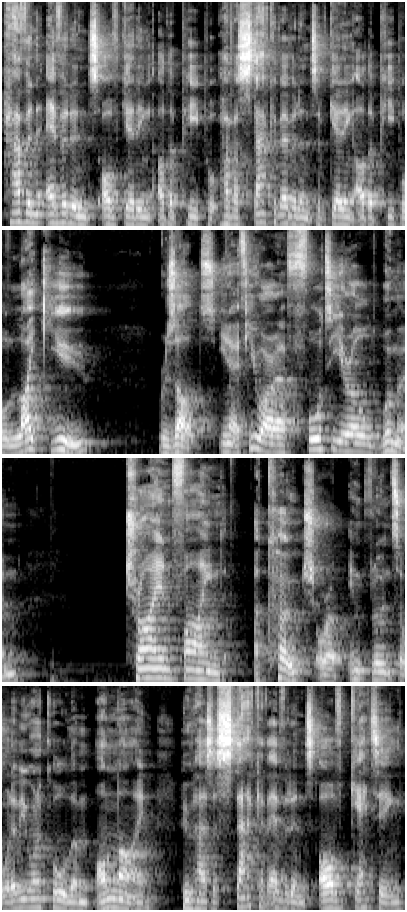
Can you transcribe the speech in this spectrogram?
have an evidence of getting other people, have a stack of evidence of getting other people like you results. You know, if you are a 40 year old woman, try and find a coach or an influencer, whatever you want to call them, online who has a stack of evidence of getting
